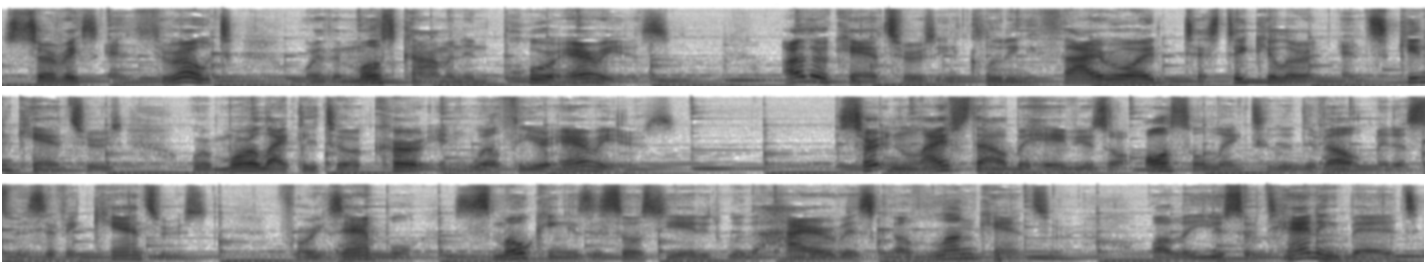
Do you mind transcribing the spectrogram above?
cervix, and throat, were the most common in poor areas. Other cancers, including thyroid, testicular, and skin cancers, were more likely to occur in wealthier areas. Certain lifestyle behaviors are also linked to the development of specific cancers. For example, smoking is associated with a higher risk of lung cancer, while the use of tanning beds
